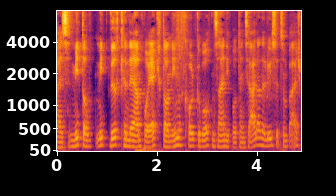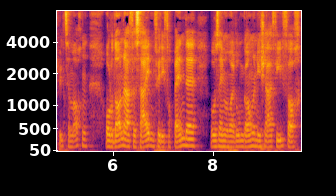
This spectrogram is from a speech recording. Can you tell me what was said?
als Mitwirkende am Projekt dann innergeholt geworden sein, die Potenzialanalyse zum Beispiel zu machen. Oder dann für Seiten für die Verbände, wo es immer mal darum gegangen ist, auch vielfach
